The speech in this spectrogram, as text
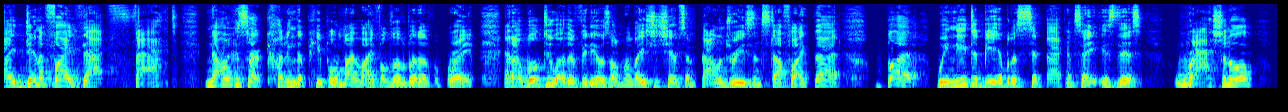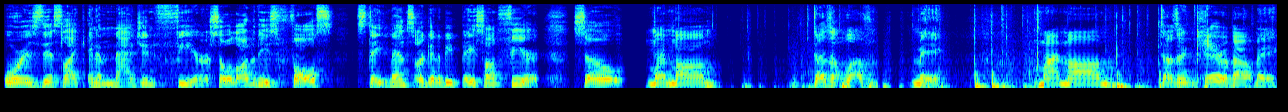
identify that fact, now I can start cutting the people in my life a little bit of a break. And I will do other videos on relationships and boundaries and stuff like that, but we need to be able to sit back and say, is this rational or is this like an imagined fear? So a lot of these false statements are gonna be based on fear. So my mom doesn't love me. My mom doesn't care about me.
